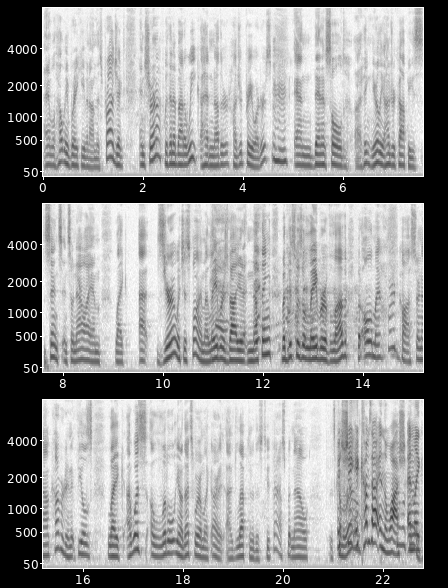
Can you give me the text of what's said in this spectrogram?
and it will help me break even on this project. And sure enough, within about a week, I had another 100 pre orders mm-hmm. and then have sold, I think, nearly 100 copies since. And so now I am like at zero, which is fine. My labor is valued at nothing, but this was a labor of love. But all of my hard costs are now covered, and it feels like I was a little, you know, that's where I'm like, all right, I leapt into this too fast, but now it's come it, it comes out in the wash, and like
